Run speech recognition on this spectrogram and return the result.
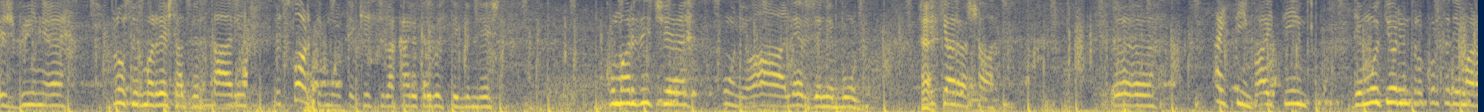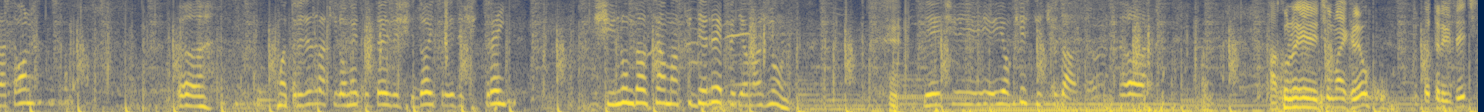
ești bine, plus urmărești adversarii. Sunt foarte multe chestii la care trebuie să te gândești. Cum ar zice unii, a, alergi de nebun. E chiar așa. Uh, ai timp, ai timp. De multe ori într-o cursă de maraton uh, mă trezesc la kilometri 32-33 și nu-mi dau seama cât de repede am ajuns. Deci e, e o chestie ciudată, însă Acolo e cel mai greu? După 30?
